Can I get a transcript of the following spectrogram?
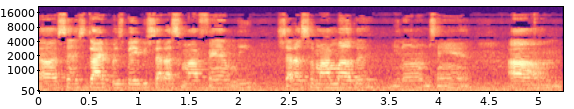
Uh, since diapers, baby. Shout out to my family. Shout out to my mother. You know what I'm saying? Um,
